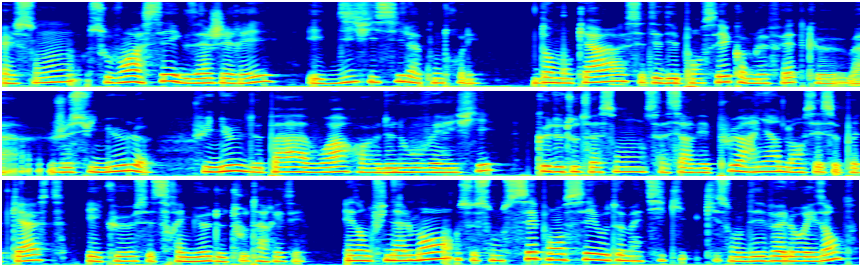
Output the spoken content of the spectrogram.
elles sont souvent assez exagérées et difficiles à contrôler. Dans mon cas, c'était des pensées comme le fait que bah, je suis nulle, je suis nulle de ne pas avoir euh, de nouveau vérifié, que de toute façon ça servait plus à rien de lancer ce podcast et que ce serait mieux de tout arrêter. Et donc finalement, ce sont ces pensées automatiques qui sont dévalorisantes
